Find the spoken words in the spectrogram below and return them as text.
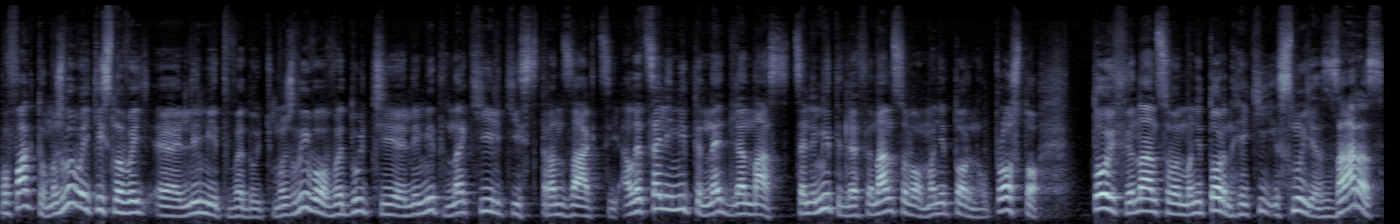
По факту, можливо, якийсь новий е, ліміт ведуть, можливо, ведуть е, ліміт на кількість транзакцій, але це ліміти не для нас, це ліміти для фінансового моніторингу. Просто той фінансовий моніторинг, який існує зараз,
